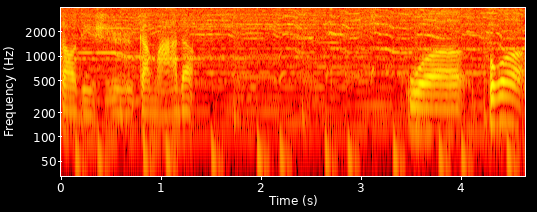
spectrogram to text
到底是干嘛的。我不过。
